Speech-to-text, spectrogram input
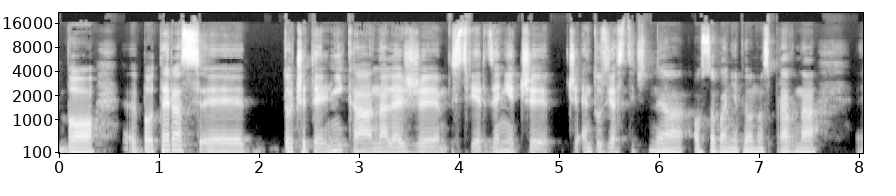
Bo, bo teraz y, do czytelnika należy stwierdzenie, czy, czy entuzjastyczna osoba niepełnosprawna y,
